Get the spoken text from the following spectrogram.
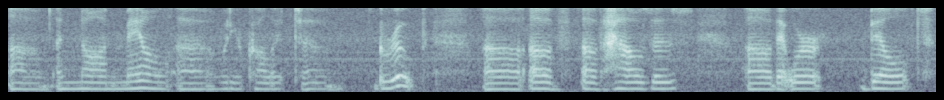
um, a non-male, uh, what do you call it, um, group uh, of, of houses uh, that were built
